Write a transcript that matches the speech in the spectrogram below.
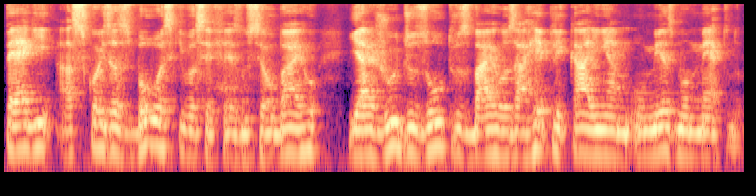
Pegue as coisas boas que você fez no seu bairro e ajude os outros bairros a replicarem o mesmo método.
